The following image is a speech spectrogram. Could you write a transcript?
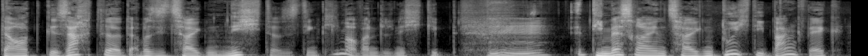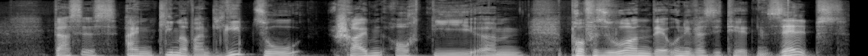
dort gesagt wird, aber sie zeigen nicht, dass es den Klimawandel nicht gibt. Mhm. Die Messreihen zeigen durch die Bank weg, dass es einen Klimawandel gibt. So schreiben auch die ähm, Professoren der Universitäten selbst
